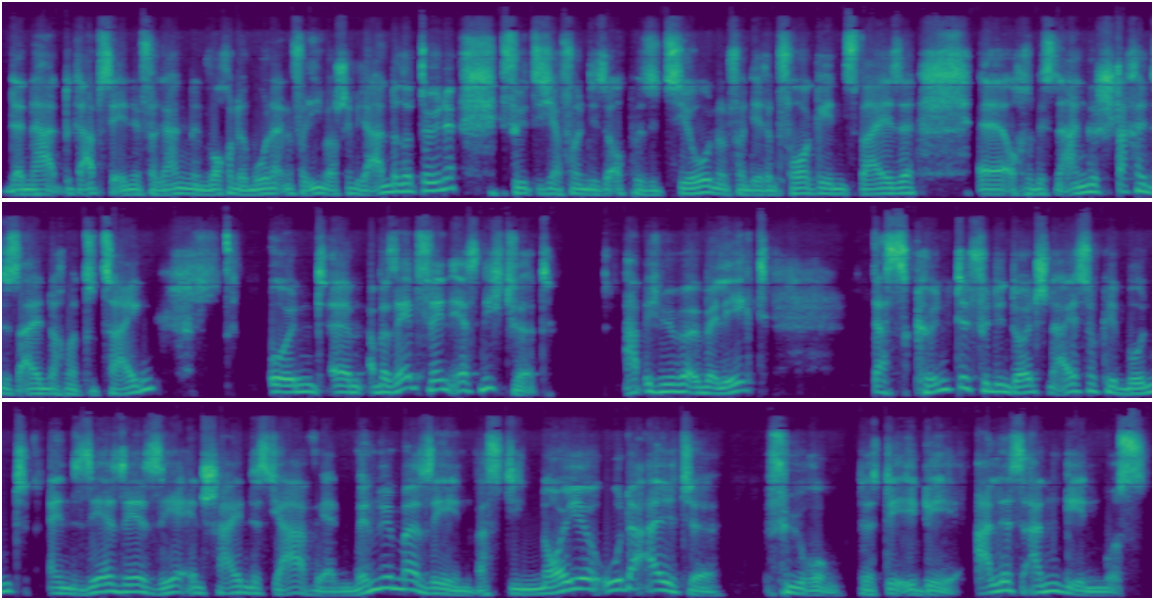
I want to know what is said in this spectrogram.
Dann gab es ja in den vergangenen Wochen und Monaten von ihm auch schon wieder andere Töne. Er fühlt sich ja von dieser Opposition und von deren Vorgehensweise äh, auch so ein bisschen angestachelt, das allen nochmal zu zeigen. Und ähm, aber selbst wenn er es nicht wird, habe ich mir mal überlegt, das könnte für den Deutschen Eishockeybund ein sehr, sehr, sehr entscheidendes Jahr werden. Wenn wir mal sehen, was die neue oder alte Führung des DEB alles angehen muss.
